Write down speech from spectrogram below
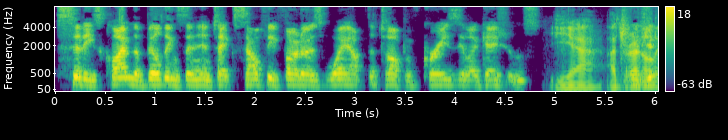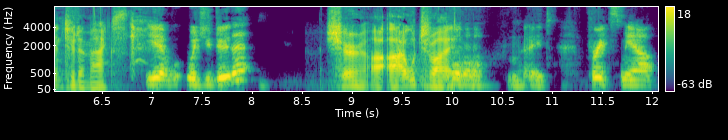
cities, climb the buildings, and then take selfie photos way up the top of crazy locations? Yeah, adrenaline to the max. Yeah, would you do that? Sure, I, I would try. Oh, mate, freaks me out.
